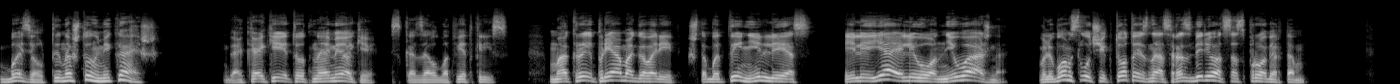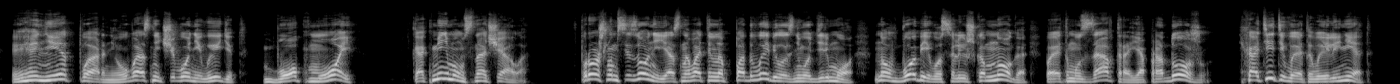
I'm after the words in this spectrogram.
«Безил, ты на что намекаешь?» «Да какие тут намеки?» — сказал в ответ Крис. «Макрей прямо говорит, чтобы ты не лез. Или я, или он, неважно. В любом случае, кто-то из нас разберется с Пробертом». «Э, нет, парни, у вас ничего не выйдет. Боб мой. Как минимум сначала. В прошлом сезоне я основательно подвыбил из него дерьмо, но в Бобе его слишком много, поэтому завтра я продолжу. Хотите вы этого или нет?»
